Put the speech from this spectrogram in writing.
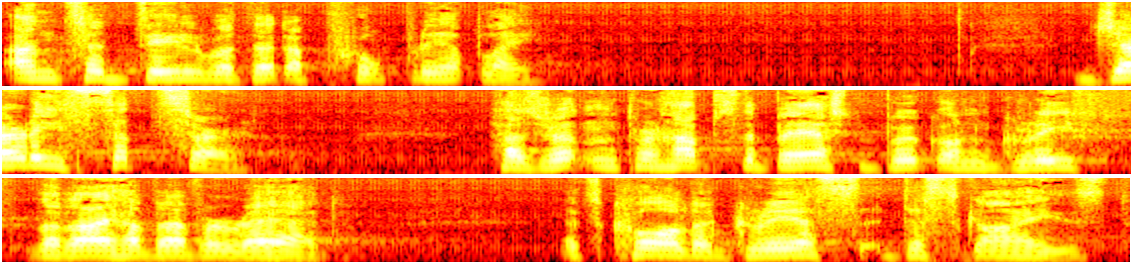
and to deal with it appropriately. Jerry Sittser has written perhaps the best book on grief that I have ever read. It's called A Grace Disguised.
